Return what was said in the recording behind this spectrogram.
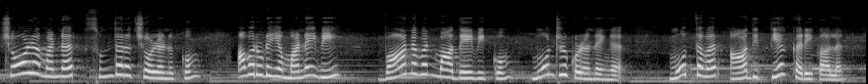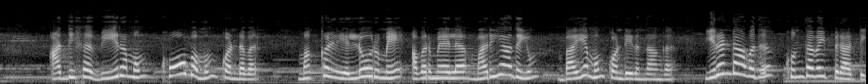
சோழ மன்னர் சுந்தர சோழனுக்கும் அவருடைய மனைவி வானவன் மாதேவிக்கும் மூன்று குழந்தைங்க. மூத்தவர் ஆதித்ய கரிகாலன். அதிக வீரமும் கோபமும் கொண்டவர். மக்கள் எல்லோருமே அவர் மேலே மரியாதையும் பயமும் கொண்டிருந்தாங்க. இரண்டாவது குந்தவை பிராட்டி.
